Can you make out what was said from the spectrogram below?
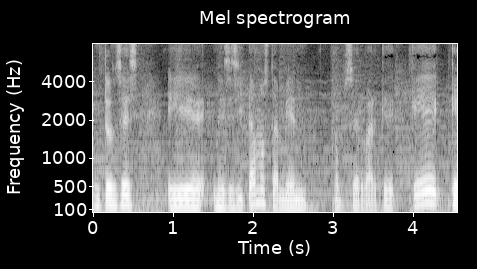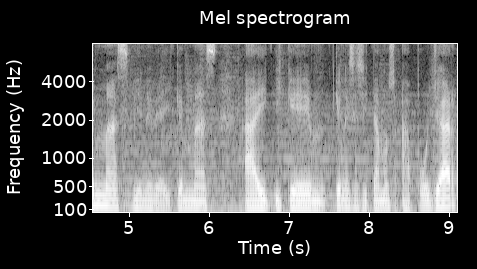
Entonces, eh, necesitamos también observar qué, qué, qué, más viene de ahí, qué más hay y qué, qué, necesitamos apoyar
